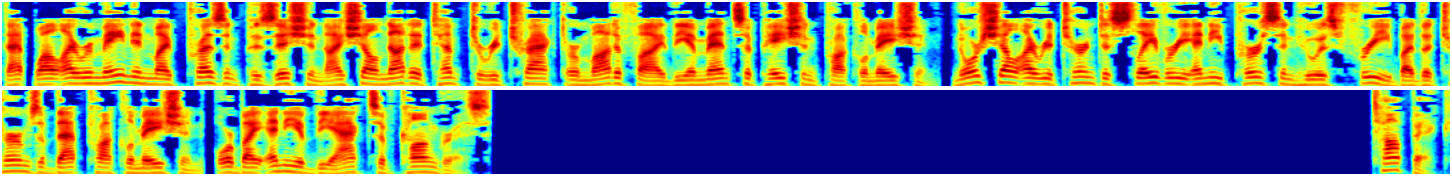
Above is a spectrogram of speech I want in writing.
that while I remain in my present position I shall not attempt to retract or modify the Emancipation Proclamation, nor shall I return to slavery any person who is free by the terms of that proclamation, or by any of the acts of Congress. Topic:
